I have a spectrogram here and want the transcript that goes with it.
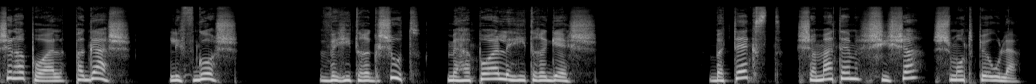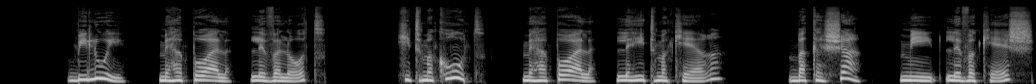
של הפועל פגש, לפגוש. והתרגשות מהפועל להתרגש. בטקסט שמעתם שישה שמות פעולה. בילוי מהפועל לבלות, התמכרות מהפועל להתמכר, בקשה מלבקש,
